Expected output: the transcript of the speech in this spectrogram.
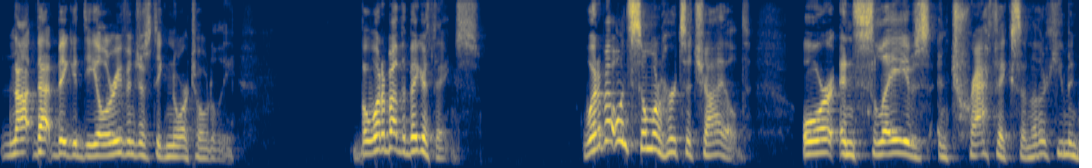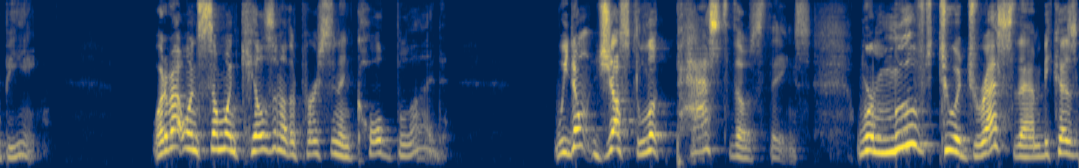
not that big a deal or even just ignore totally. But what about the bigger things? What about when someone hurts a child or enslaves and traffics another human being? What about when someone kills another person in cold blood? We don't just look past those things. We're moved to address them because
